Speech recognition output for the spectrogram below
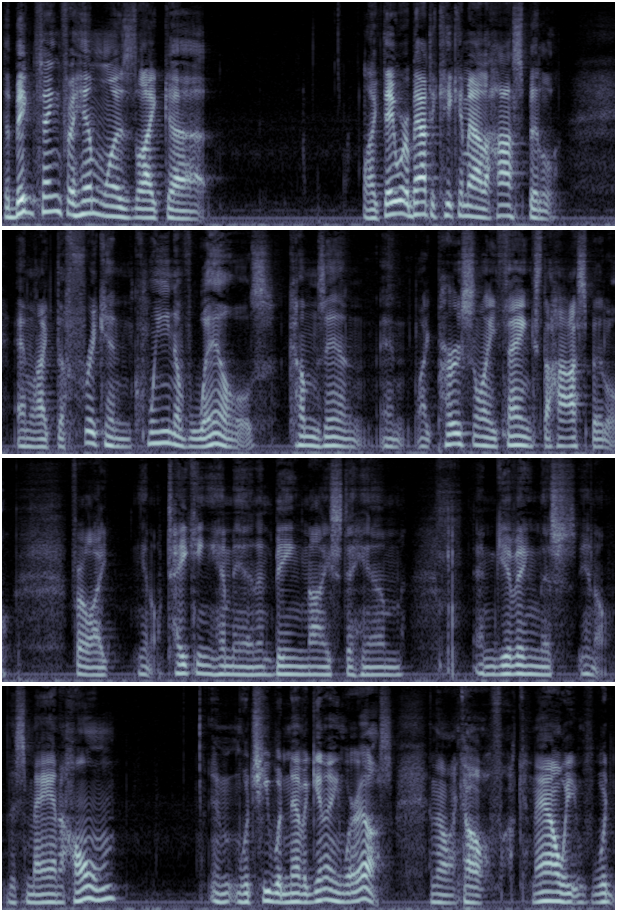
the big thing for him was like uh, like they were about to kick him out of the hospital, and like the freaking Queen of Wales comes in and like personally thanks the hospital for like you know, taking him in and being nice to him and giving this, you know, this man a home in which he would never get anywhere else. And they're like, oh, fuck, now we would,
